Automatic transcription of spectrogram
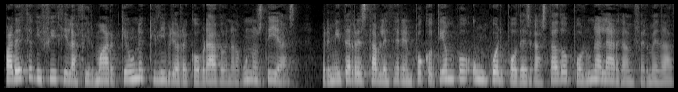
parece difícil afirmar que un equilibrio recobrado en algunos días permite restablecer en poco tiempo un cuerpo desgastado por una larga enfermedad.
